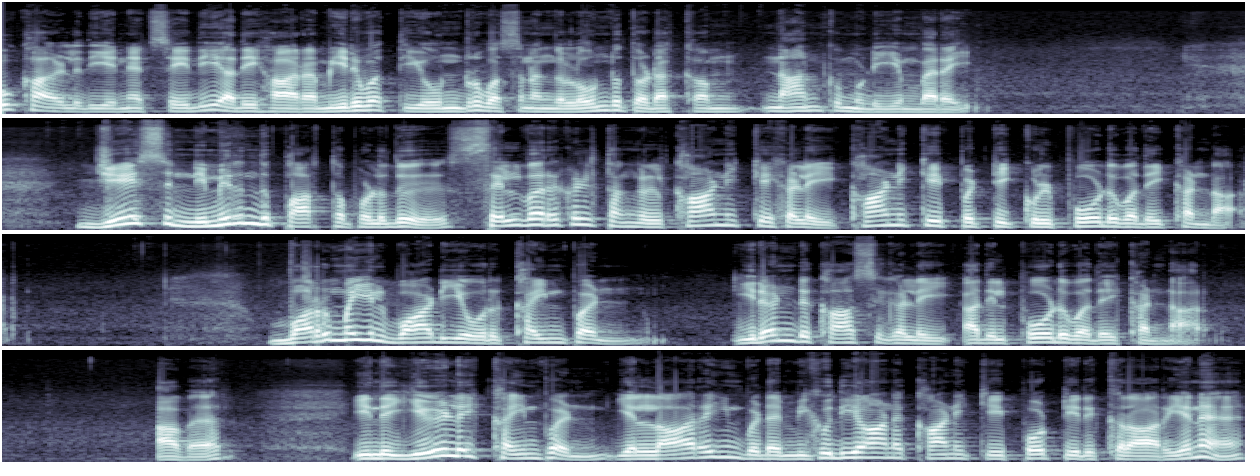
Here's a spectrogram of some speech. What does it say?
லூகா எழுதிய நெற்செய்தி அதிகாரம் இருபத்தி ஒன்று வசனங்கள் ஒன்று தொடக்கம் நான்கு முடியும் வரை. ஜேசு நிமிர்ந்து பார்த்த பொழுது செல்வர்கள் தங்கள் காணிக்கைகளை காணிக்கை பெட்டிக்குள் போடுவதைக் கண்டார். வறுமையில் வாடிய ஒரு கைம்பெண் இரண்டு காசுகளை அதில் போடுவதைக் கண்டார். அவர் இந்த ஏழை கைம்பெண் எல்லாரையும் விட மிகுதியான காணிக்கை போட்டிருக்கிறார் என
